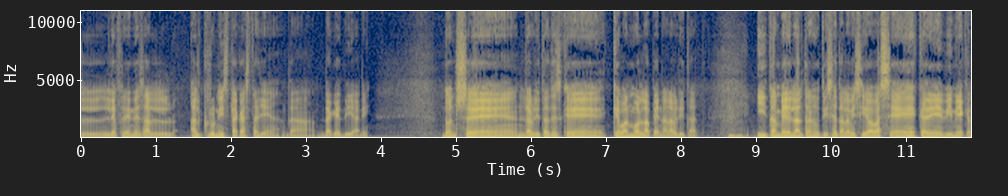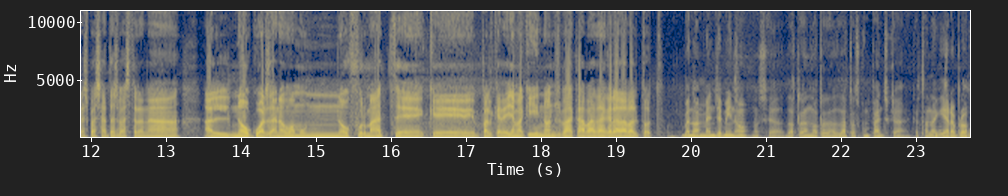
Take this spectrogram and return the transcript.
l'Efren és el, el cronista casteller de- d'aquest diari. Doncs eh, la veritat és que, que val molt la pena, la veritat. I també l'altra notícia televisiva va ser que dimecres passat es va estrenar el nou quarts de nou amb un nou format eh, que, pel que dèiem aquí, no ens va acabar d'agradar del tot. Bueno, almenys a mi no, no sé, d'altres d'altres companys que, que estan aquí ara, però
